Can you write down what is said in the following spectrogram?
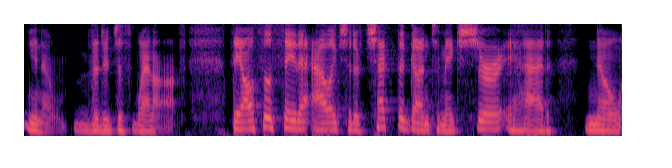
you know, that it just went off. They also say that Alex should have checked the gun to make sure it had no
